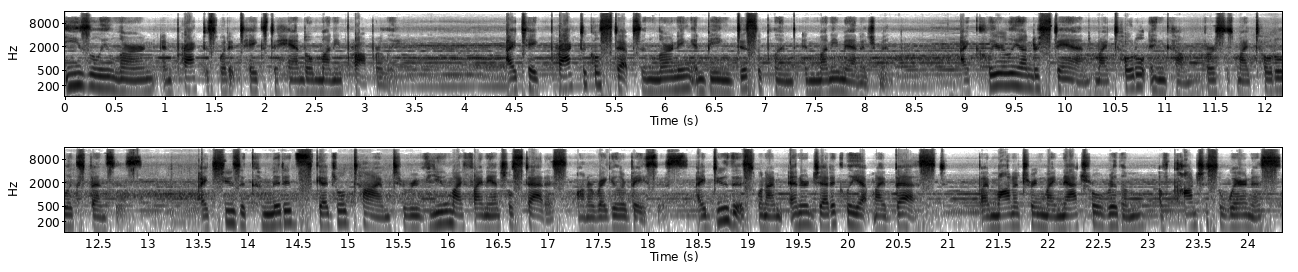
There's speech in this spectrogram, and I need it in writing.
easily learn and practice what it takes to handle money properly. I take practical steps in learning and being disciplined in money management. I clearly understand my total income versus my total expenses. I choose a committed, scheduled time to review my financial status on a regular basis. I do this when I'm energetically at my best by monitoring my natural rhythm of conscious awareness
